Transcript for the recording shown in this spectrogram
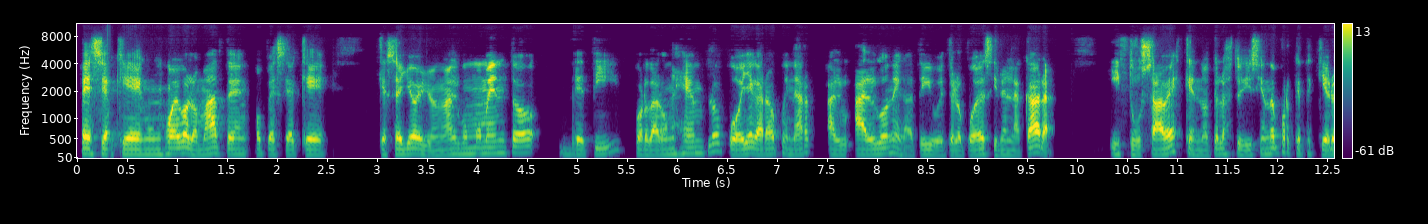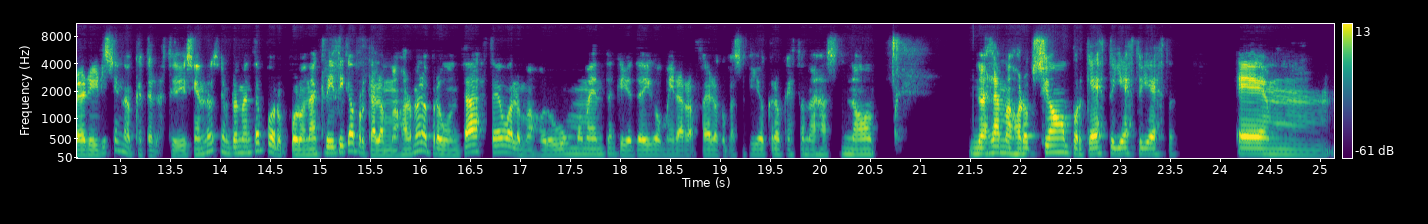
pese a que en un juego lo maten o pese a que, qué sé yo, yo en algún momento de ti, por dar un ejemplo, puedo llegar a opinar algo negativo y te lo puedo decir en la cara. Y tú sabes que no te lo estoy diciendo porque te quiero herir, sino que te lo estoy diciendo simplemente por, por una crítica, porque a lo mejor me lo preguntaste o a lo mejor hubo un momento en que yo te digo, mira, Rafael, lo que pasa es que yo creo que esto no es, no, no es la mejor opción porque esto y esto y esto. Em,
